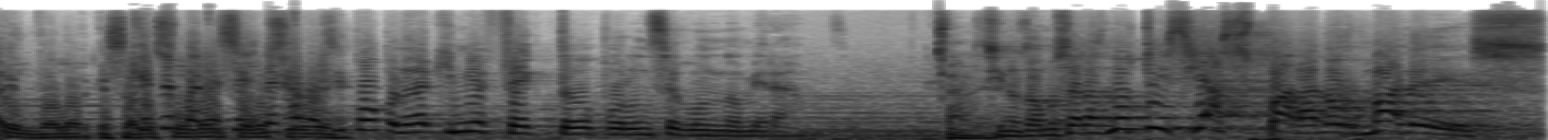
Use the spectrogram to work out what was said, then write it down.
Ay, el dólar que solo ¿Qué te sube parece? solo Déjame ver si sube. puedo poner aquí mi efecto por un segundo, mira. Si nos vamos a las noticias paranormales.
